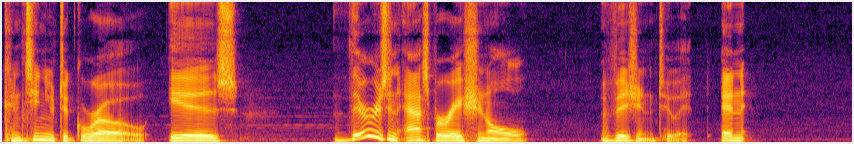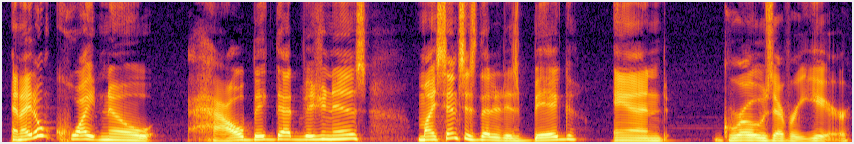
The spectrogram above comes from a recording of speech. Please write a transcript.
continue to grow is there is an aspirational vision to it. And and I don't quite know how big that vision is. My sense is that it is big and grows every year.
